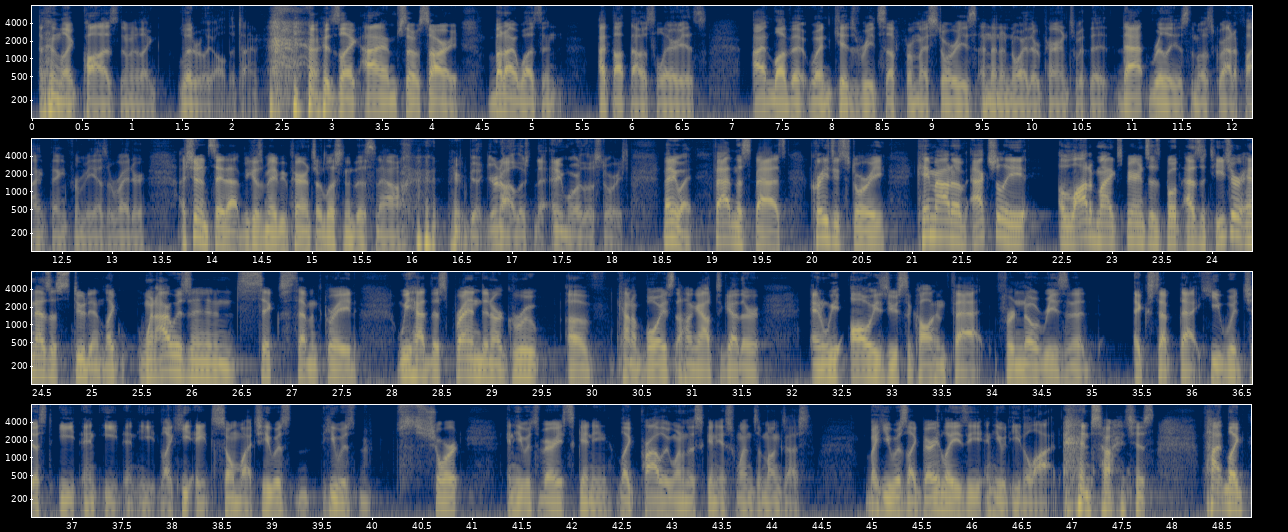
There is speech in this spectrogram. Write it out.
And then like paused and were like, literally all the time. I was like, I am so sorry, but I wasn't. I thought that was hilarious. I love it when kids read stuff from my stories and then annoy their parents with it. That really is the most gratifying thing for me as a writer. I shouldn't say that because maybe parents are listening to this now. They'd be like, you're not listening to any more of those stories. But anyway, Fat and the Spaz, crazy story. Came out of actually a lot of my experiences both as a teacher and as a student. Like when I was in sixth, seventh grade, we had this friend in our group of kind of boys that hung out together. And we always used to call him fat for no reason except that he would just eat and eat and eat. Like he ate so much. He was he was short and he was very skinny, like probably one of the skinniest ones amongst us. But he was like very lazy and he would eat a lot. And so I just thought like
